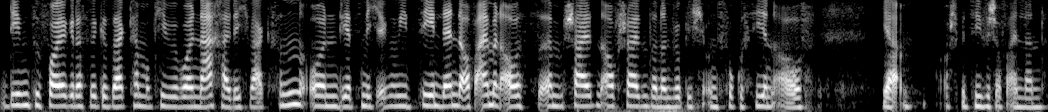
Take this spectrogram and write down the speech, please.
dem zufolge, dass wir gesagt haben, okay, wir wollen nachhaltig wachsen und jetzt nicht irgendwie zehn Länder auf einmal ausschalten, aufschalten, sondern wirklich uns fokussieren auf, ja, auf spezifisch auf ein Land.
